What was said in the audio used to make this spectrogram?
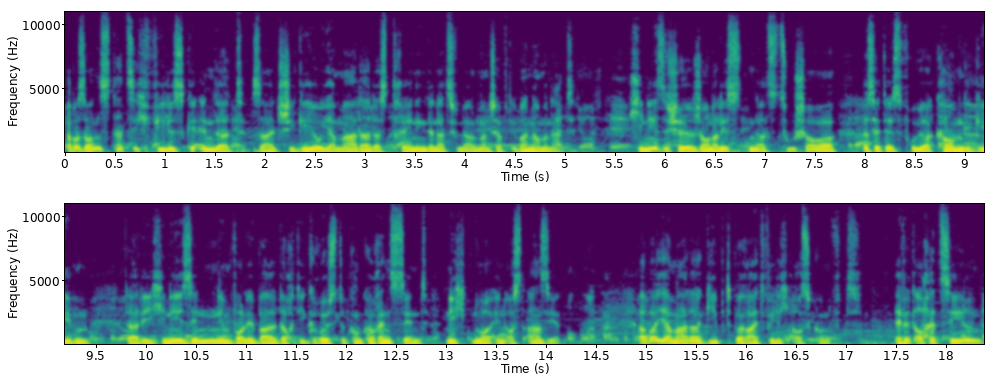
Aber sonst hat sich vieles geändert, seit Shigeo Yamada das Training der Nationalmannschaft übernommen hat. Chinesische Journalisten als Zuschauer, das hätte es früher kaum gegeben, da die Chinesinnen im Volleyball doch die größte Konkurrenz sind, nicht nur in Ostasien. Aber Yamada gibt bereitwillig Auskunft. Er wird auch erzählen,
